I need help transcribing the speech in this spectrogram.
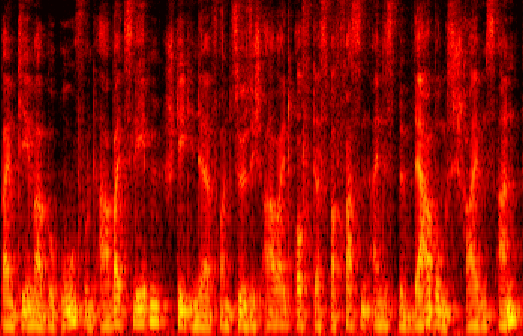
Beim Thema Beruf und Arbeitsleben steht in der Französischarbeit oft das Verfassen eines Bewerbungsschreibens an,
